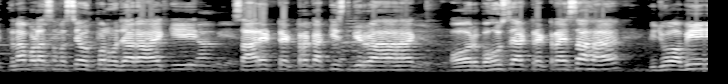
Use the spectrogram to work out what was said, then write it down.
इतना बड़ा समस्या उत्पन्न हो जा रहा है कि सारे ट्रैक्टर का किस्त गिर रहा है और बहुत सारा ट्रैक्टर ऐसा है कि जो अभी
